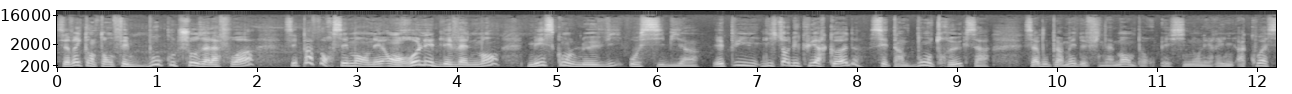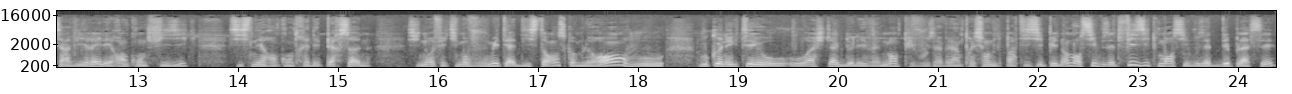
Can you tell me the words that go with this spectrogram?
C'est vrai quand on fait beaucoup de choses à la fois, c'est pas forcément on est en relais de l'événement, mais est-ce qu'on le vit aussi bien? Et puis l'histoire du QR code, c'est un bon truc, ça, ça vous permet de finalement, et sinon les réunions, à quoi serviraient les rencontres physiques si ce n'est rencontrer des personnes? Sinon, effectivement, vous vous mettez à distance, comme Laurent, vous vous connectez au, hashtag de l'événement, puis vous avez l'impression d'y participer. Non, non, si vous êtes physiquement, si vous êtes déplacé,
